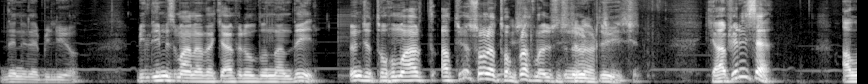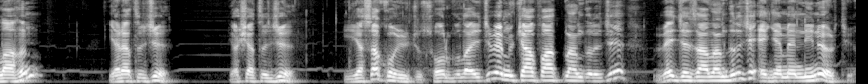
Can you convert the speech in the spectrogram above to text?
denilebiliyor. Bildiğimiz manada kafir olduğundan değil. Önce tohumu art, atıyor sonra toprakla üstünü, üstünü örttüğü için. Kafir ise Allah'ın yaratıcı, yaşatıcı, yasa koyucu, sorgulayıcı ve mükafatlandırıcı ve cezalandırıcı egemenliğini örtüyor.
